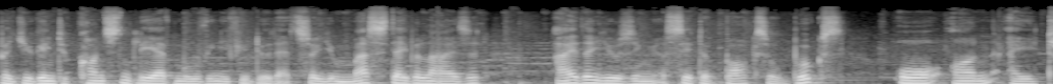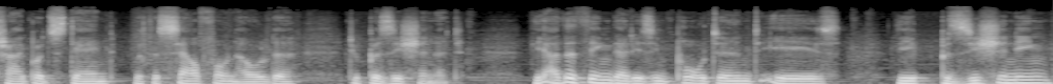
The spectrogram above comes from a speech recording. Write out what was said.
but you're going to constantly have moving if you do that. So you must stabilize it either using a set of box or books or on a tripod stand with a cell phone holder to position it. The other thing that is important is the positioning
